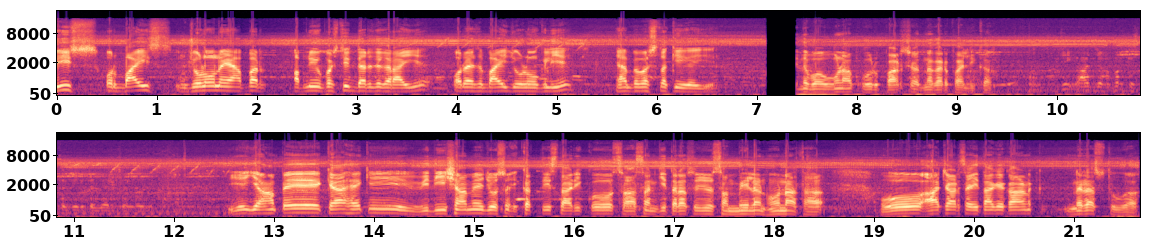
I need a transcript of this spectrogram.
20 और 22 जोड़ों ने यहाँ पर अपनी उपस्थिति दर्ज कराई है और ऐसे 22 जोड़ों के लिए यहाँ व्यवस्था की गई है। बहुगुणा पूर्व पार्षद नगर पालिका आज यहाँ पर किस तरीके की तैयारी चल रही है? ये यहाँ पे क्या है कि विदिशा में जो इकतीस तारीख को शासन की तरफ़ से जो सम्मेलन होना था, वो आचार संहिता के कारण निरस्त हुआ।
